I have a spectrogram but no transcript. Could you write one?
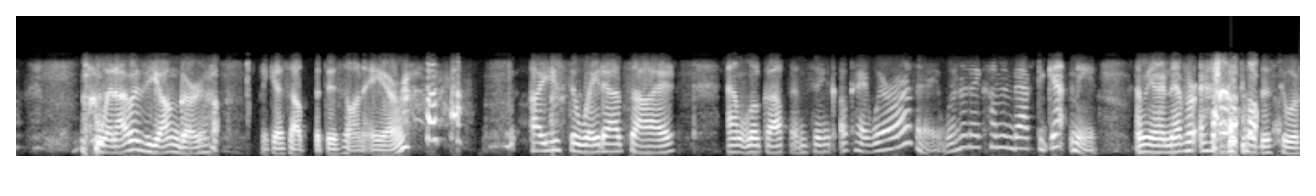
when I was younger, I guess I'll put this on air. I used to wait outside and look up and think, okay, where are they? When are they coming back to get me? I mean, I never I told this to a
